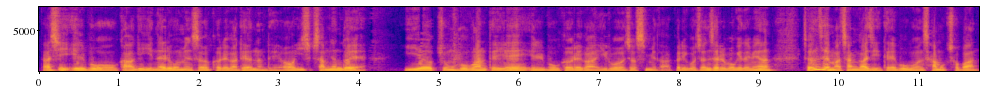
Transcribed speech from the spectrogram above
다시 일부 가격이 내려오면서 거래가 되었는데요. 23년도에 2억 중후반대에 일부 거래가 이루어졌습니다. 그리고 전세를 보게 되면 전세 마찬가지 대부분 3억 초반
